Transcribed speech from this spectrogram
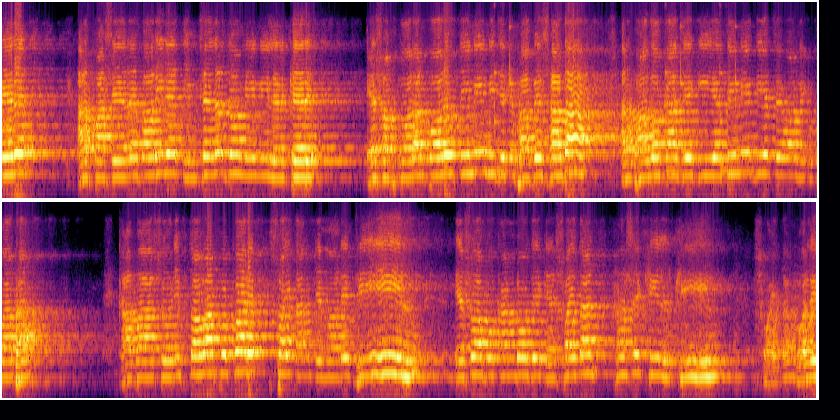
মেরে, আর পাশের বাড়ির তিন ছেলের জমি নিলেন কেড়ে। এসব করার পরেও তিনি নিজেকে ভাবে সাদা, আর ভালো কাজে গিয়ে তিনি দিয়েছে অনেক বাধা। কাবা শরীফ তওয়াফ করে, শয়তানকে মারে ঢিল। এসব কাণ্ড দেখে শয়তান হাসে শয়তান বলে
